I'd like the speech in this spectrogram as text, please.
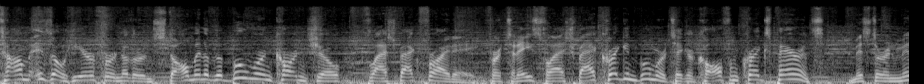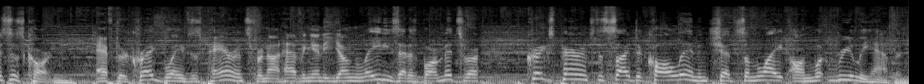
Tom Izzo here for another installment of the Boomer and Carton Show Flashback Friday. For today's flashback, Craig and Boomer take a call from Craig's parents, Mr. and Mrs. Carton. After Craig blames his parents for not having any young ladies at his bar mitzvah, Craig's parents decide to call in and shed some light on what really happened.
